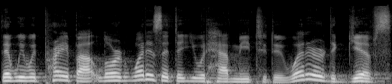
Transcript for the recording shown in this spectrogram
that we would pray about, Lord, what is it that you would have me to do? What are the gifts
